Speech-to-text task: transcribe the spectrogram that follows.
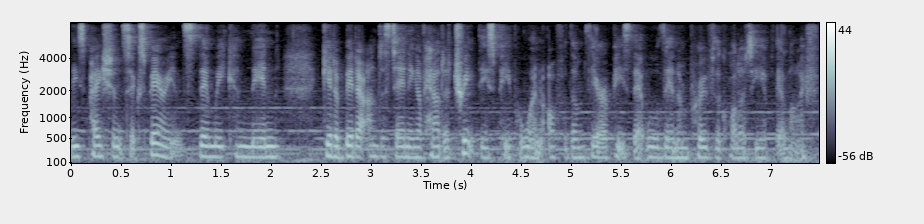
these patients experience, then we can then get a better understanding of how to treat these people and offer them therapies that will then improve the quality of their life.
